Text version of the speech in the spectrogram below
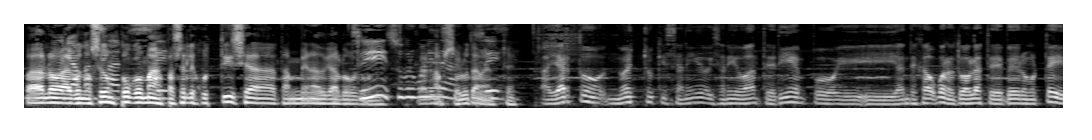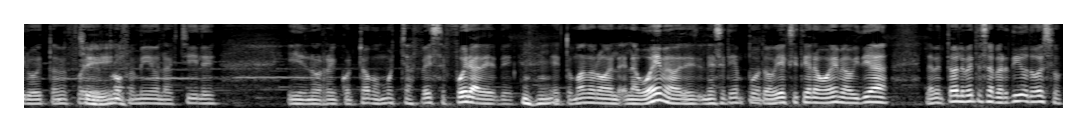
darlo a conocer un poco más, sí. para hacerle justicia también a Edgardo Bruna. Sí, súper buena. Absolutamente. Sí. Hay hartos nuestros que se han ido y se han ido antes de tiempo y, y han dejado. Bueno, tú hablaste de Pedro Morteiro, él también fue Sí. profe mío en la Chile y nos reencontramos muchas veces fuera de, de- eh, tomándonos en la bohemia. En ese tiempo todavía existía la bohemia, hoy día lamentablemente se ha perdido todo eso.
